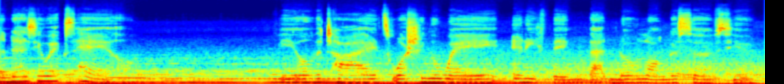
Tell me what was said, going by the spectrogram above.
And as you exhale, feel the tides washing away anything that no longer serves you.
